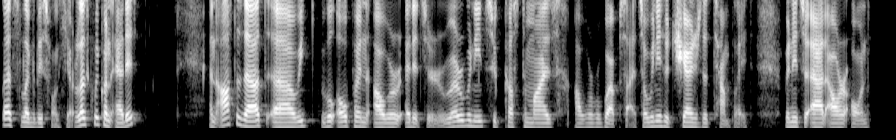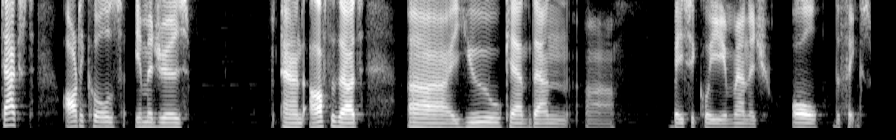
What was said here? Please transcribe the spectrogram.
let's select this one here. Let's click on edit and after that, uh, we will open our editor where we need to customize our website. So we need to change the template. We need to add our own text, articles, images. And after that, uh, you can then uh, basically manage all the things.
